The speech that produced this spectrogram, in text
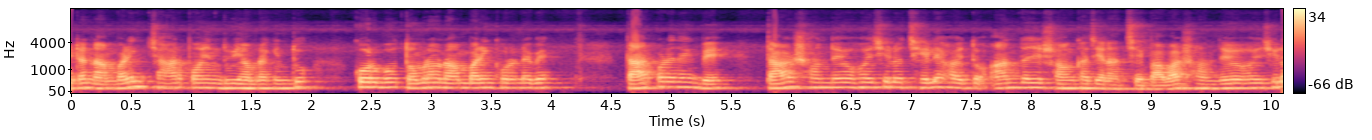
এটা নাম্বারিং চার পয়েন্ট দুই আমরা কিন্তু করব, তোমরাও নাম্বারিং করে নেবে। তারপরে দেখবে তার সন্দেহ হয়েছিল, ছেলে হয়তো আন্দাজে সংখ্যা চেনাচ্ছে। বাবার সন্দেহ হয়েছিল,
